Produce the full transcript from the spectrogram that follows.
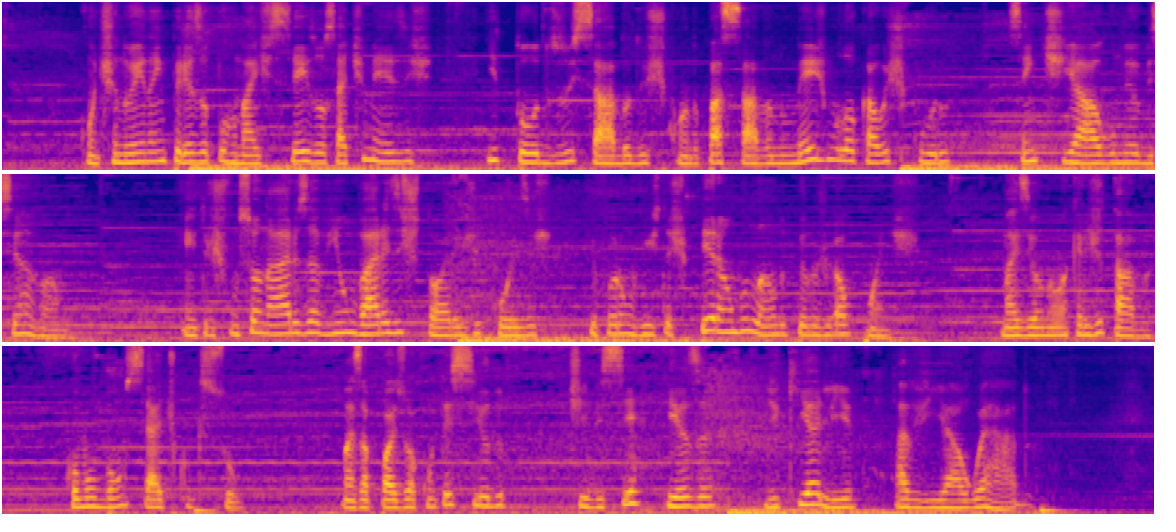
Continuei na empresa por mais seis ou sete meses e todos os sábados, quando passava no mesmo local escuro, sentia algo me observando. Entre os funcionários haviam várias histórias de coisas que foram vistas perambulando pelos galpões. Mas eu não acreditava, como o bom cético que sou. Mas após o acontecido, tive certeza de que ali havia algo errado.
